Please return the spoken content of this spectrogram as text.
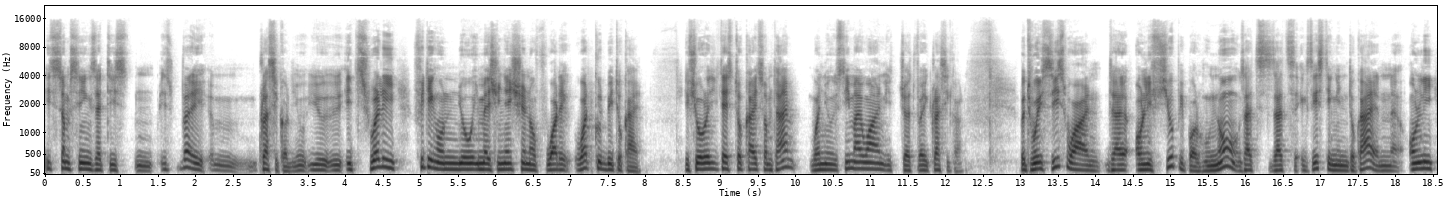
It's something that is mm, is very um, classical. You you it's really fitting on your imagination of what it, what could be Tokai if you already taste Tokai sometime, when you see my wine, it's just very classical. But with this wine, there are only few people who know that's that's existing in Tokai, and only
